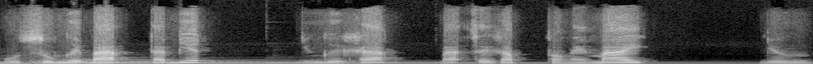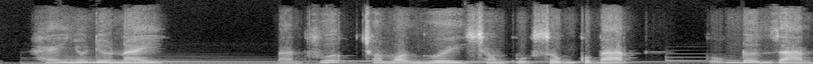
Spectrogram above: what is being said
một số người bạn đã biết những người khác bạn sẽ gặp vào ngày mai. Nhưng hãy nhớ điều này, ban phước cho mọi người trong cuộc sống của bạn cũng đơn giản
